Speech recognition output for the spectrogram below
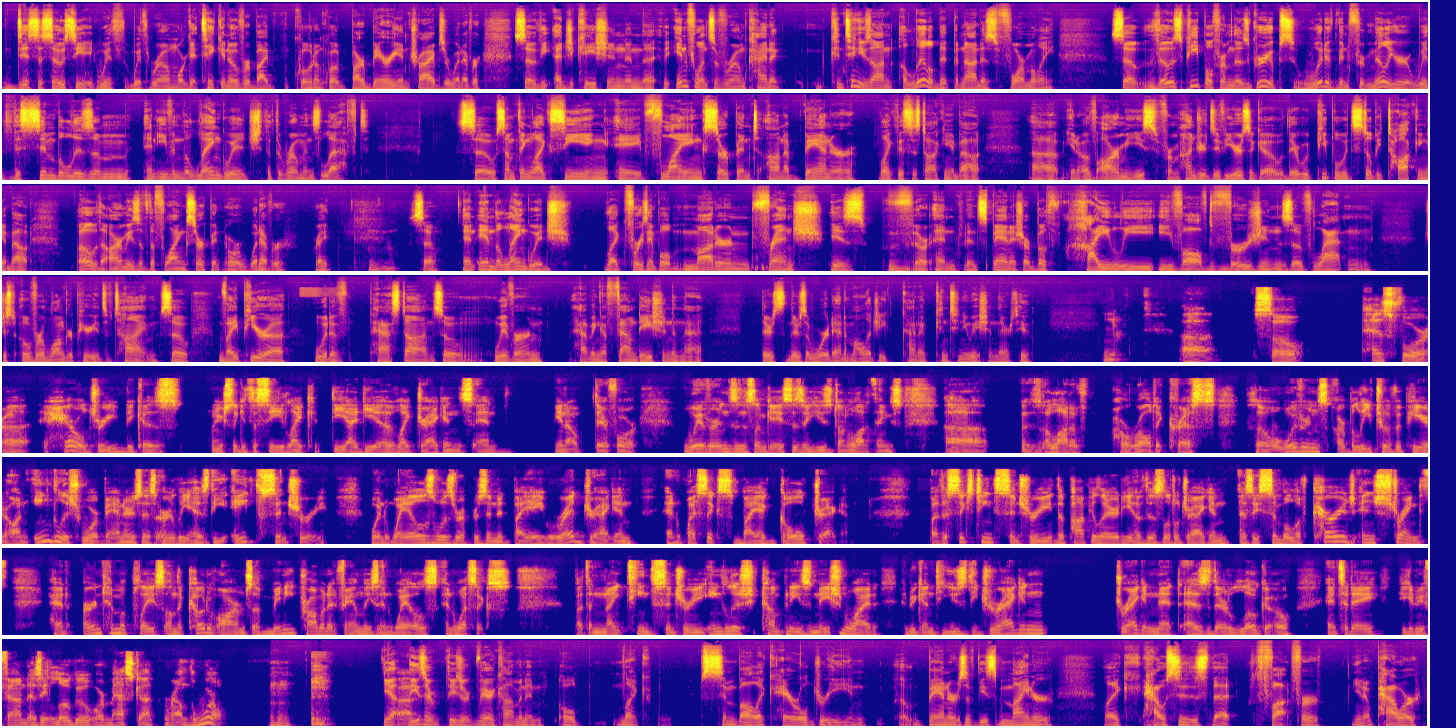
disassociate with with Rome or get taken over by quote unquote barbarian tribes or whatever. So the education and the, the influence of Rome kind of continues on a little bit, but not as formally. So those people from those groups would have been familiar with the symbolism and even the language that the Romans left. So something like seeing a flying serpent on a banner, like this is talking about, uh, you know, of armies from hundreds of years ago, there would people would still be talking about, oh, the armies of the flying serpent or whatever, right? So and and the language like for example, modern French is and and Spanish are both highly evolved versions of Latin, just over longer periods of time. So Vipera would have passed on. So Wyvern having a foundation in that. There's there's a word etymology kind of continuation there too. So, as for uh, heraldry, because we actually get to see like the idea of like dragons and you know, therefore, wyverns in some cases are used on a lot of things. Uh, there's a lot of heraldic crests. So, wyverns are believed to have appeared on English war banners as early as the 8th century, when Wales was represented by a red dragon and Wessex by a gold dragon. By the 16th century, the popularity of this little dragon as a symbol of courage and strength had earned him a place on the coat of arms of many prominent families in Wales and Wessex. By the 19th century, English companies nationwide had begun to use the dragon dragonet as their logo, and today he can be found as a logo or mascot around the world. Yeah, these are these are very common in old like symbolic heraldry and uh, banners of these minor like houses that fought for you know power.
